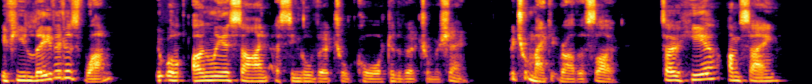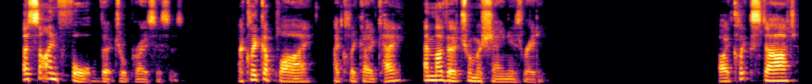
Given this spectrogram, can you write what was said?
If you leave it as one, it will only assign a single virtual core to the virtual machine, which will make it rather slow. So here I'm saying assign four virtual processors. I click Apply, I click OK, and my virtual machine is ready. I click Start,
